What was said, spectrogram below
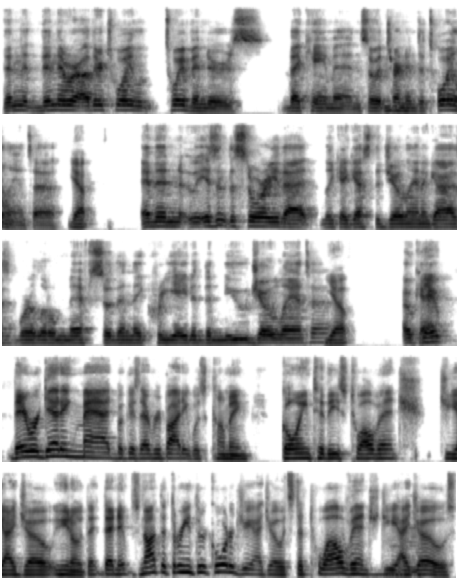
Then the, then there were other toy toy vendors that came in, so it turned Mm-hmm. into Toylanta. Yep. And then isn't the story that like I guess the JoeLanta guys were a little miffed, so then they created the new JoeLanta? Yep. Okay. They they were getting mad because everybody was coming going to these 12 inch GI Joe. You know that, that it's not the three and three quarter GI Joe; it's the 12 inch GI Mhm. Joes.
